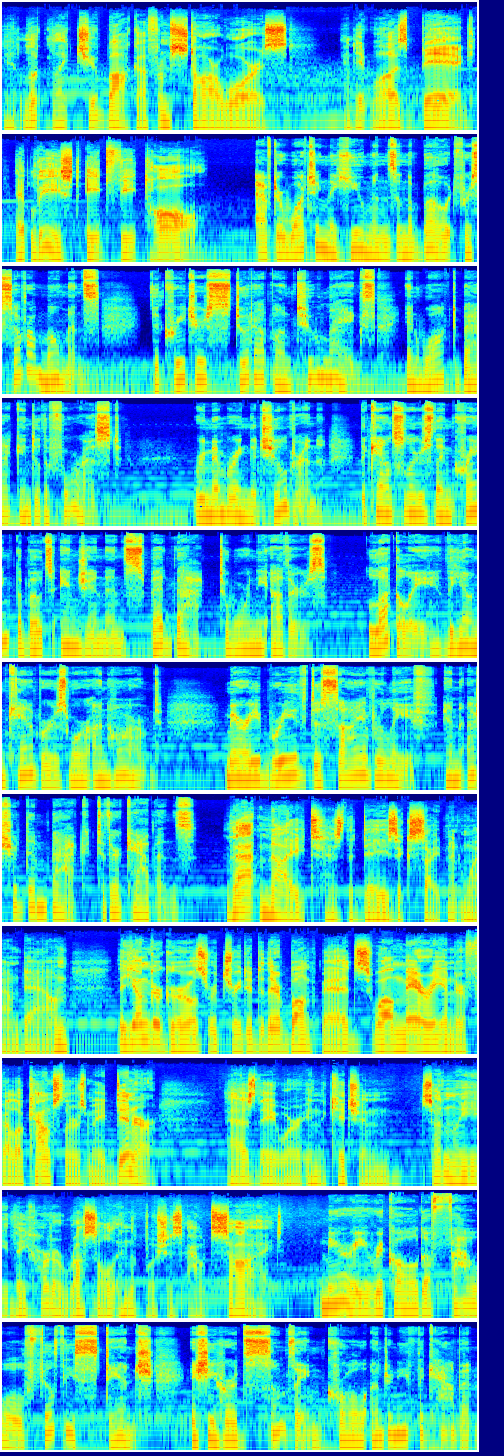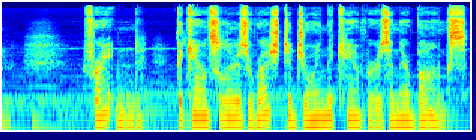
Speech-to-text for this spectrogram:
it looked like Chewbacca from Star Wars. And it was big, at least eight feet tall. After watching the humans in the boat for several moments, the creature stood up on two legs and walked back into the forest. Remembering the children, the counselors then cranked the boat's engine and sped back to warn the others. Luckily, the young campers were unharmed. Mary breathed a sigh of relief and ushered them back to their cabins. That night, as the day's excitement wound down, the younger girls retreated to their bunk beds while Mary and her fellow counselors made dinner. As they were in the kitchen, suddenly they heard a rustle in the bushes outside. Mary recalled a foul, filthy stench as she heard something crawl underneath the cabin. Frightened, the counselors rushed to join the campers in their bunks.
